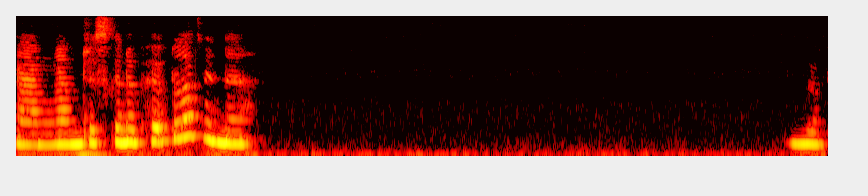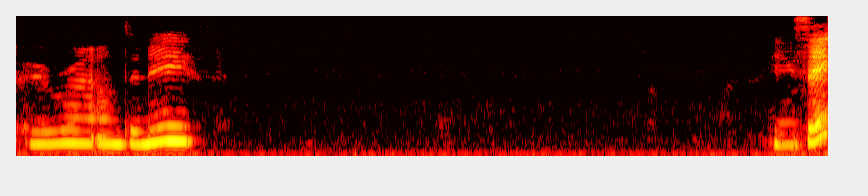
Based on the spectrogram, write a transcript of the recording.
and I'm just going to put blood in there. I'm going to put it right underneath. Can you see?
